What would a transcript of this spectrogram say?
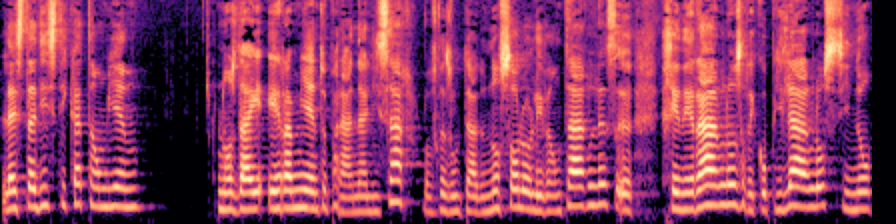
La estadística también nos da herramientas para analizar los resultados, no solo levantarlos, eh, generarlos, recopilarlos, sino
